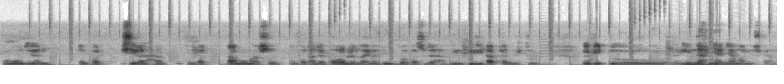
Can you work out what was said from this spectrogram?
Kemudian tempat istirahat tempat tamu masuk tempat ada kolam dan lain-lain. Itu bapak sudah dilihat kan begitu. Begitu indahnya nyaman sekali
